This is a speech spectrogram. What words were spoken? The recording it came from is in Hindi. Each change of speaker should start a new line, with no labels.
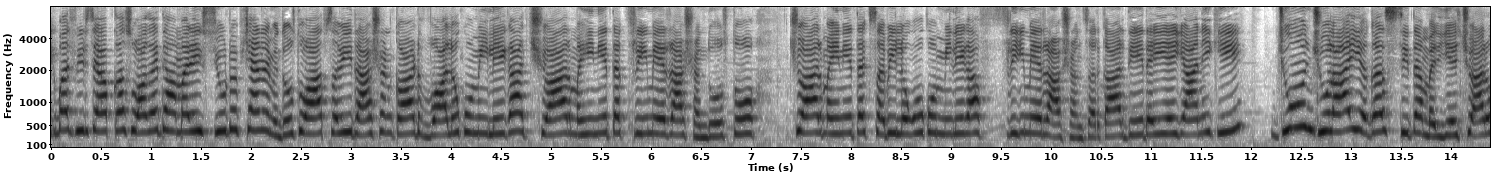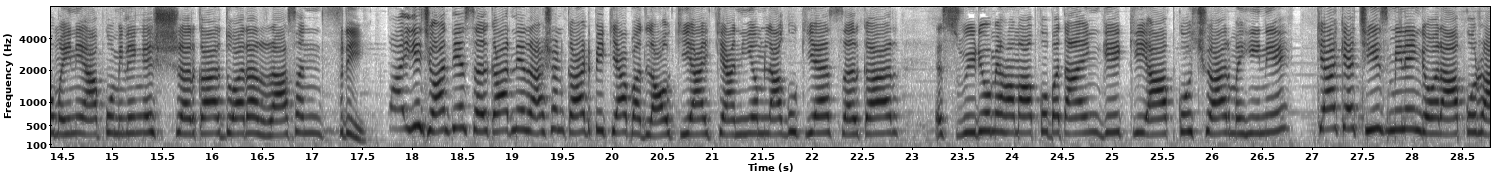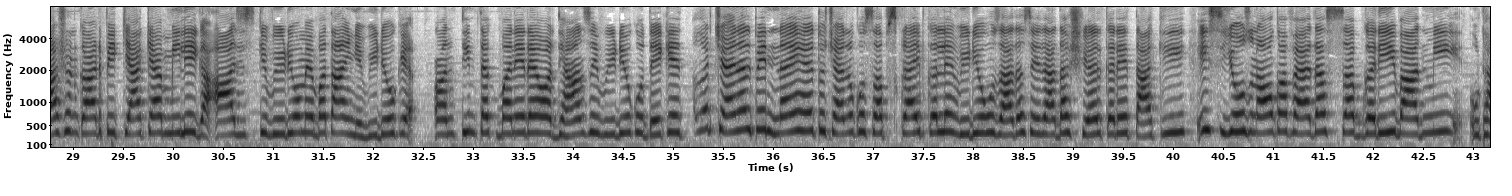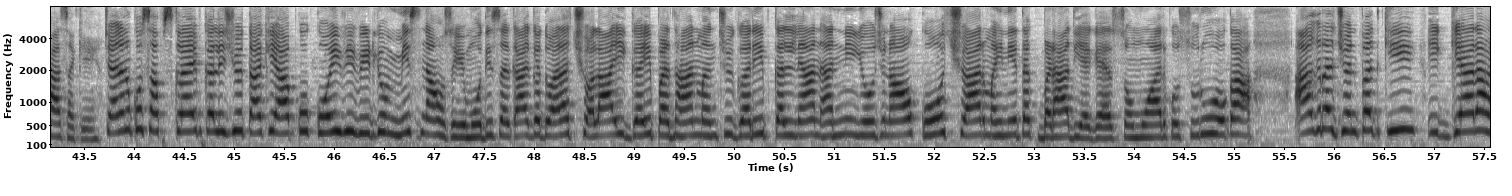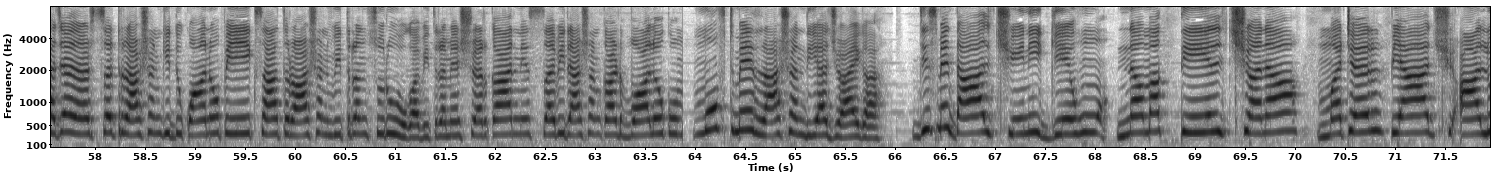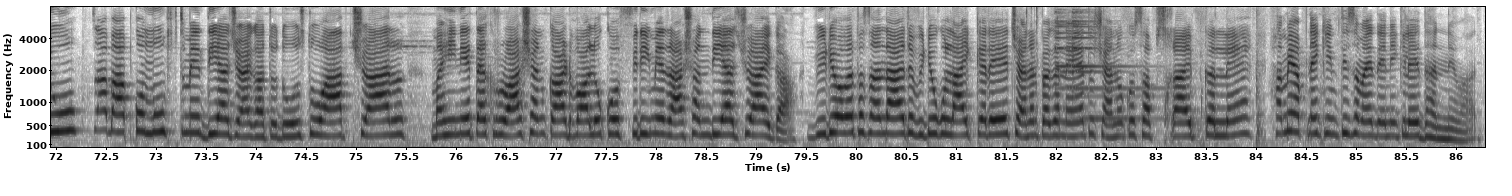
एक बार फिर से आपका स्वागत है हमारे इस यूट्यूब चैनल में। दोस्तों, आप सभी राशन कार्ड वालों को मिलेगा। चार महीने तक फ्री में राशन। दोस्तों, चार महीने तक सभी लोगों को मिलेगा फ्री में राशन। सरकार दे रही है, यानी कि जून, जुलाई, अगस्त, सितंबर, ये चारों महीने आपको मिलेंगे सरकार द्वारा राशन फ्री। तो आइए जानते हैं, सरकार ने राशन कार्ड पे क्या बदलाव किया है, क्या नियम लागू किया है? सरकार, इस वीडियो में हम आपको बताएँगे कि आपको चार महीने क्या क्या चीज़ मिलेंगे और आपको राशन कार्ड पे क्या क्या मिलेगा, आज इसके वीडियो में बताएँगे। वीडियो के अंतिम तक बने रहे और ध्यान से वीडियो को देखें। अगर चैनल पे नए हैं तो चैनल को सब्सक्राइब कर लें, वीडियो को ज़्यादा से ज़्यादा शेयर करें ताकि इस योजनाओं का फ़ायदा सब गरीब आदमी उठा सके। चैनल को सब्सक्राइब कर लीजिए ताकि आपको कोई भी वीडियो मिस ना हो सके। मोदी सरकार के द्वारा चलाई गई प्रधानमंत्री गरीब कल्याण अन्य योजनाओं को चार महीने तक बढ़ा दिया गया। सोमवार को शुरू होगा आगरा जनपद की ग्यारह हज़ार अड़सठ राशन की दुकानों पे एक साथ राशन वितरण शुरू होगा। वितरण में सरकार ने सभी राशन कार्ड वालों को मुफ़्त में राशन दिया जाएगा। जिसमें दाल, चीनी, गेहूँ, नमक, तेल, चना, मटर, प्याज, आलू सब आपको मुफ़्त में दिया जाएगा। तो दोस्तों, आप चार महीने तक राशन कार्ड वालों को फ्री में राशन दिया जाएगा। वीडियो अगर पसंद आए तो वीडियो को लाइक करें, चैनल पर अगर नए हैं तो चैनल को सब्सक्राइब कर लें। हमें अपने कीमती समय देने के लिए धन्यवाद।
